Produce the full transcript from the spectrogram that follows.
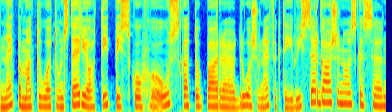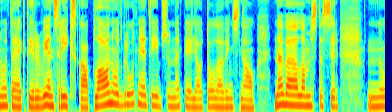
nepamatotu un stereotipisku uzskatu par eh, drošu un efektīvu izsargāšanos, kas eh, noteikti ir viens rīks, kā plānot grūtniecības un nepieļaut to, lai viņas nav nevēlamas. Tas ir nu,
